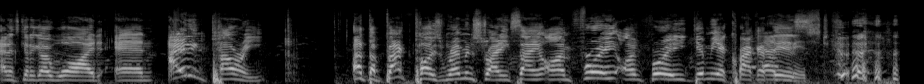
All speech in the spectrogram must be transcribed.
and it's going to go wide. And Aiden Curry at the back post remonstrating, saying, I'm free, I'm free, give me a crack at And this.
